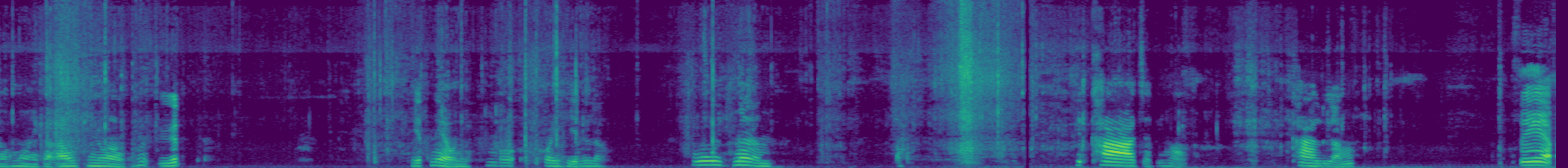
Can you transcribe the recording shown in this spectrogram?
ดอกหน่อยก็เอาพี่น้องอื้ออึดเห็ดแนวนี่บ่ค่อยเห็นแล้วโอ้ยงามเห็ดคาจ้ะพี่น้องคาเหลืองแซ่บ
